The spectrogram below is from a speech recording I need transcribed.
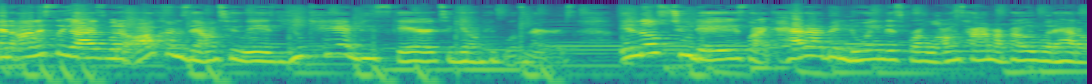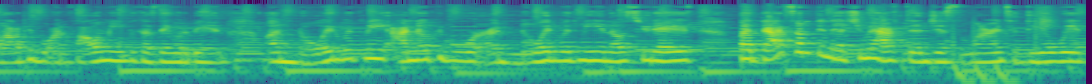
And honestly, guys, what it all comes down to is you can't be scared to get on people's nerves. in those two days, like had I been doing this for a long time, I probably would have had a lot of people unfollow me because they would have been annoyed with me. I know people were annoyed with me in those two days, but that's something that you have to just learn to deal with.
